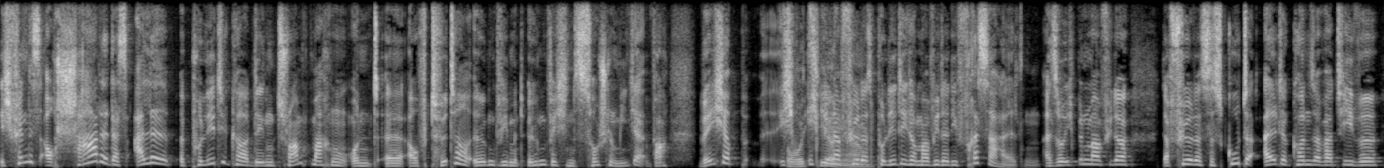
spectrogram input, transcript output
Ich finde es auch schade, dass alle äh, Politiker den Trump machen und äh, auf Twitter irgendwie mit irgendwelchen Social Media. War, welcher, ich, ich bin dafür, ja. dass Politiker mal wieder die Fresse halten. Also ich bin mal wieder dafür, dass das gute, alte, konservative,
